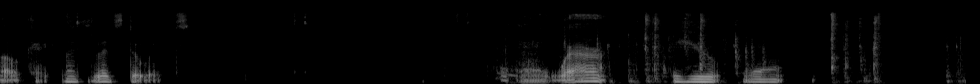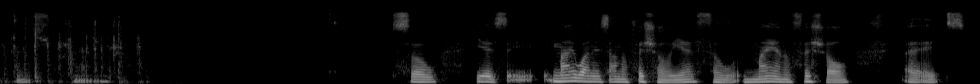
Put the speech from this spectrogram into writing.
Okay, let's let's do it. Where you want exchange. So yes, my one is unofficial. Yes, so in my unofficial, uh, it's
